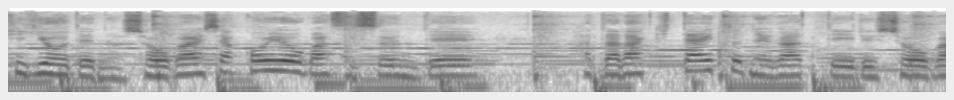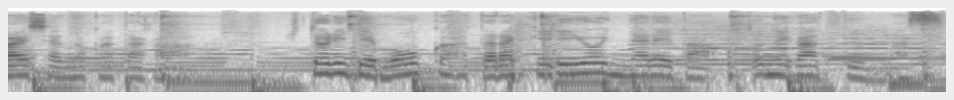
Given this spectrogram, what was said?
企業での障害者雇用が進んで働きたいと願っている障害者の方が一人でも多く働けるようになればと願っています。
